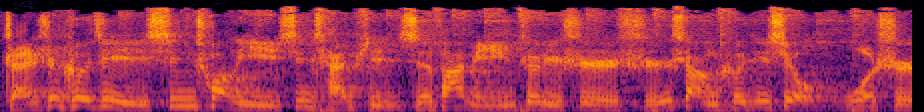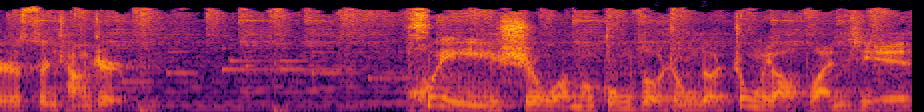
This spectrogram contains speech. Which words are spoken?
展示科技新创意、新产品、新发明。这里是时尚科技秀，我是孙长志。会议是我们工作中的重要环节，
